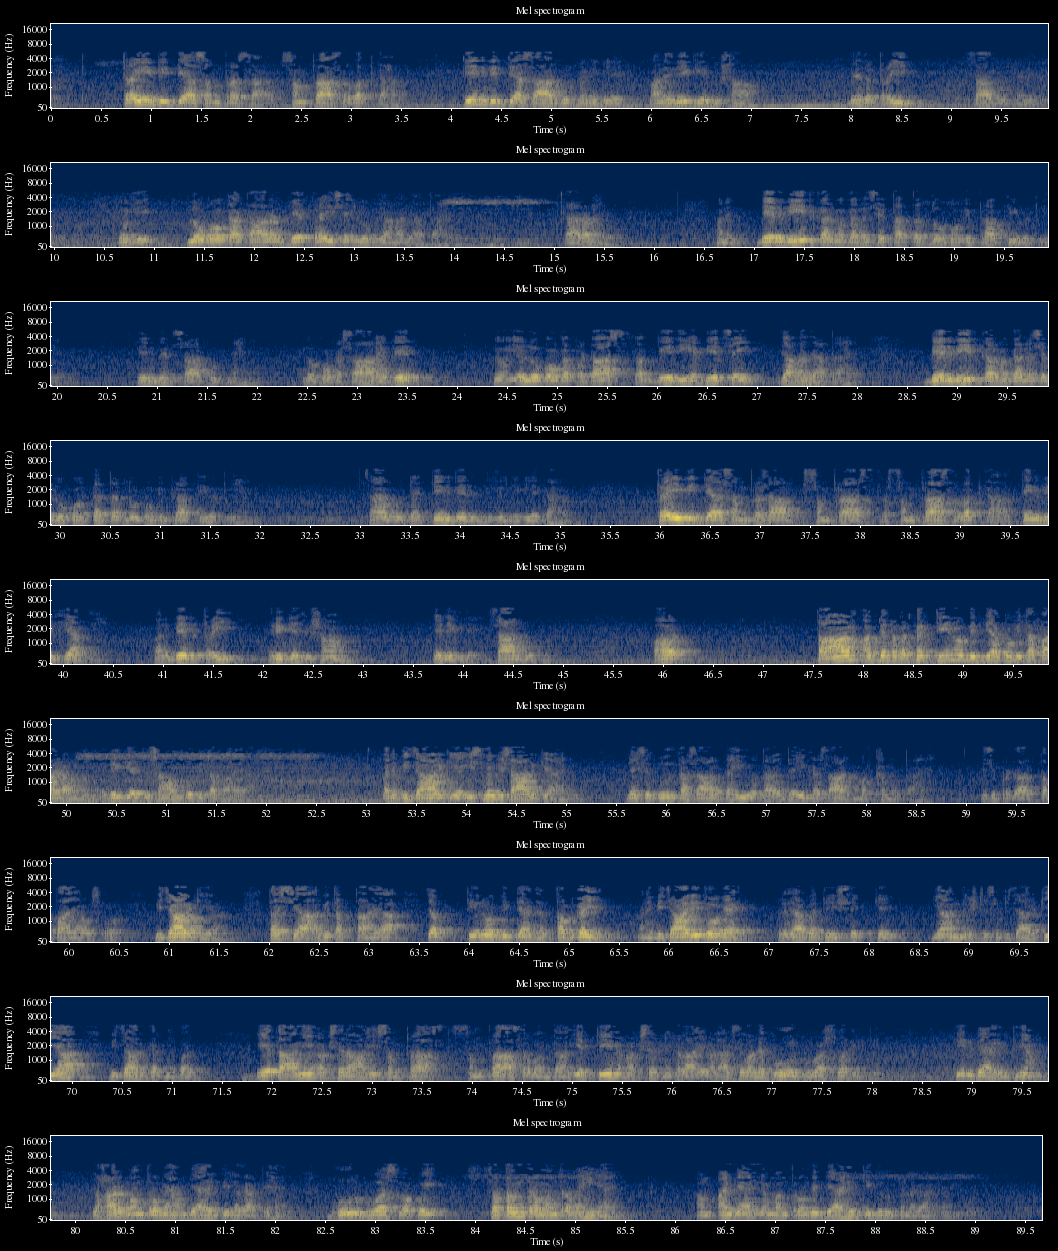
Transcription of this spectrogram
त्रयी विद्या संप्रासवत कहा। तीन विद्या सार रूप में निकले, माने ऋग यजुषाम वेद त्रयी सार रूप में निकले। क्योंकि लोगों का कारण वेद त्रयी से ही लोग जाना जाता है। कारण है माने वेद विहित कर्म करने से तत्त लोगों की प्राप्ति होती है। तीन वेद सार रूप में है। लोगों का सार है वेद क्यों ये लोगों का प्रकाश तक वेद ही है वेद से ही जाना जाता है। वेद विहित कर्म करने से लोगों तत्त लोगों की प्राप्ति होती है। चार रूप में तीन वेद निकले निकले कहा। त्रय विद्या संप्रास्त्र, संप्रास्त्रवत कहा। तीन विद्या मान वेद त्रयी ऋग ये निकले चार रूप में। और ताम अव्यत फिर तीनों विद्या को भी तपाया उन्होंने ऋग यजुषाम को भी तपाया। मैंने विचार किया। इसमें भी सार क्या है? जैसे दूध का सार, दही होता है, दही का सार, मक्खन होता है। इसी प्रकार तपाया उसको, विचार किया। तस्या अभितप्ताया, जब तीनों विद्या जब तप गई मैंने विचारित हो गए, प्रजापति के ज्ञान दृष्टि से विचार किया, विचार करने पर एतानी अक्षराणी संप्राश्रवंता। ये तीन अक्षर निकल आएगा अक्षर ने भूल भूव स्वर तीन व्याहृतियाँ। जो हर मंत्रों में हम व्याहृति लगाते हैं। भूर भूवस्व कोई स्वतंत्र मंत्र नहीं है। हम अन्य अन्य मंत्रों में व्याहृति के रूप में लगाते हैं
